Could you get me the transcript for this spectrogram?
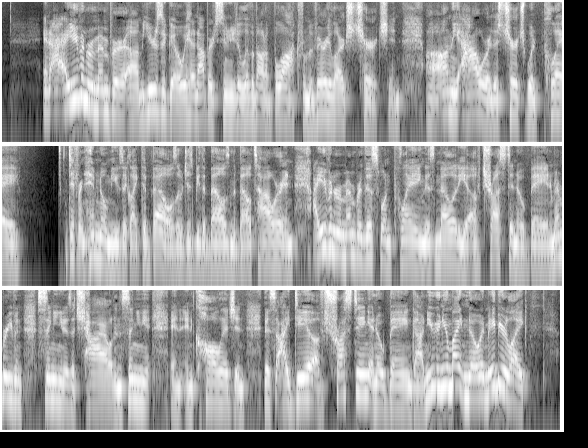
And I even remember um, years ago we had an opportunity to live about a block from a very large church. And uh, on the hour, this church would play different hymnal music like the bells it would just be the bells in the bell tower. And i even remember this one playing this melody of trust and obey. And I remember even singing it as a child and singing it in, in college. And this idea of trusting and obeying god. And you, and you might know it maybe you're like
